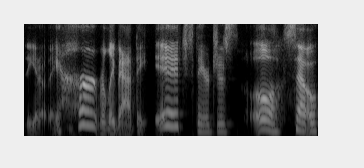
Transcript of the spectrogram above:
you know they hurt really bad they itch they're just oh so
